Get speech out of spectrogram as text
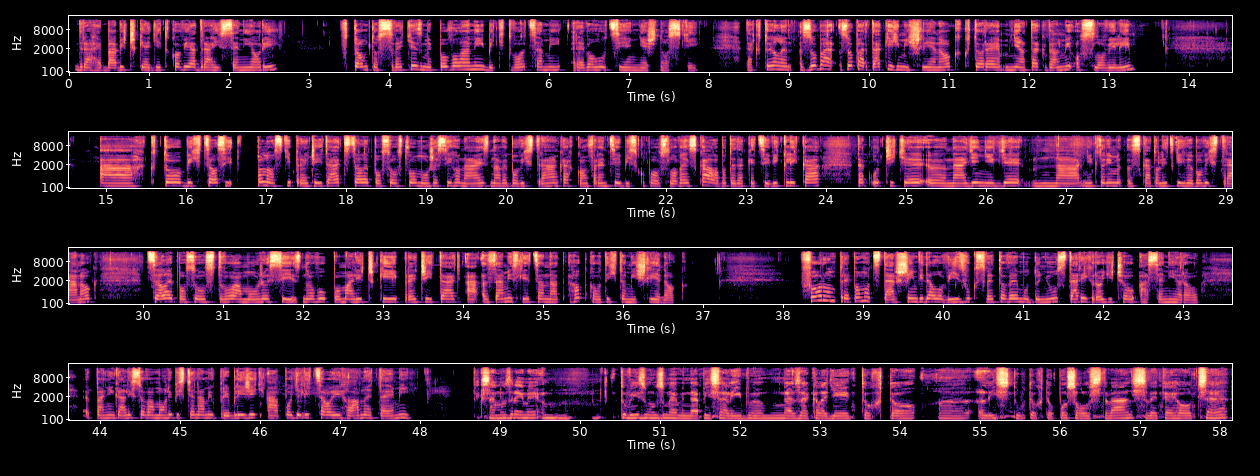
Drahé babičky a detkovia, drahí seniory, v tomto svete sme povolaní byť tvorcami revolúcie nežnosti. Tak to je len zopár, zopár takých myšlienok, ktoré mňa tak veľmi oslovili. A kto by chcel si plnosti prečítať celé posolstvo, môže si ho nájsť na webových stránkach konferencie biskupov Slovenska, alebo teda keď si vykliká, tak určite e, nájde niekde na niektorým z katolických webových stránok celé posolstvo a môže si znovu pomaličky prečítať a zamyslieť sa nad hĺbkou týchto myšlienok. Fórum pre pomoc starším vydalo výzvu k Svetovému dňu starých rodičov a seniorov. Pani Galisová, mohli by ste nám ju priblížiť a podeliť sa o jej hlavné témy? Tak samozrejme, tú výzvu sme napísali na základe tohto e, listu, tohto posolstva svätého Otca,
